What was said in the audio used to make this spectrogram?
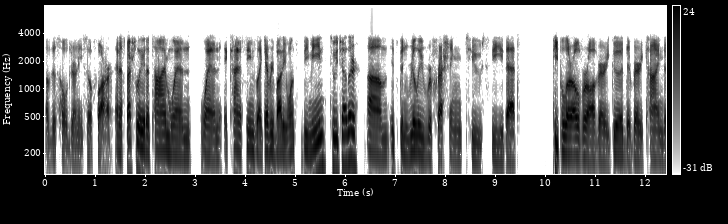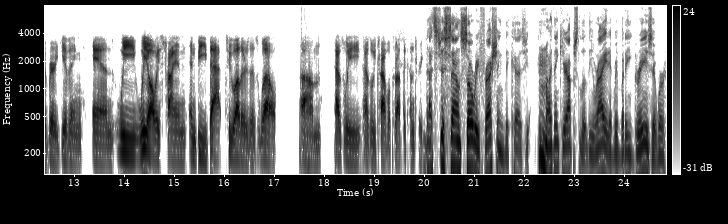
of this whole journey so far, and especially at a time when when it kind of seems like everybody wants to be mean to each other. Um, it's been really refreshing to see that people are overall very good. They're very kind. They're very giving, and we we always try and, and be that to others as well. Um, as we as we travel throughout the country. That just sounds so refreshing because I think you're absolutely right. Everybody agrees that we're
